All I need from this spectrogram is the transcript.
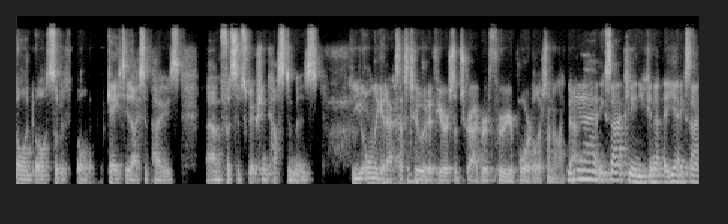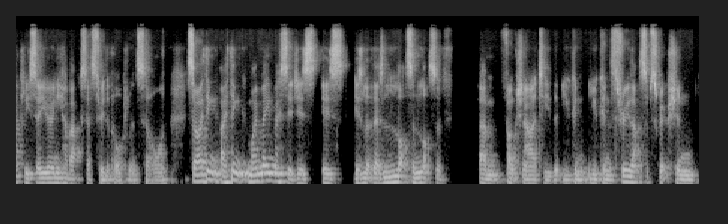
or, or sort of or gated, I suppose, um, for subscription customers. You only get access to it if you're a subscriber through your portal or something like that. Yeah, exactly. And you can, yeah, exactly. So you only have access through the portal and so on. So I think, I think my main message is, is, is look, there's lots and lots of um, functionality that you can, you can through that subscription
